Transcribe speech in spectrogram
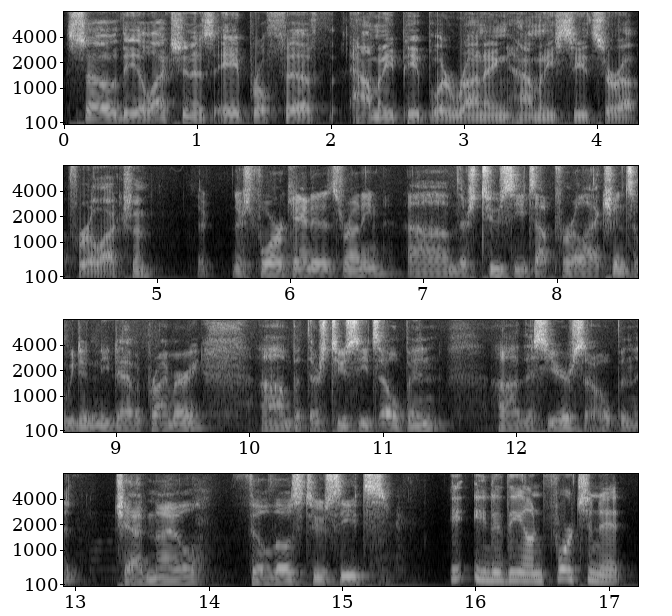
so the election is April 5th. How many people are running? How many seats are up for election? There's four candidates running. Um, there's two seats up for election, so we didn't need to have a primary. Um, but there's two seats open uh, this year, so hoping that Chad and I will fill those two seats. You know, the unfortunate,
